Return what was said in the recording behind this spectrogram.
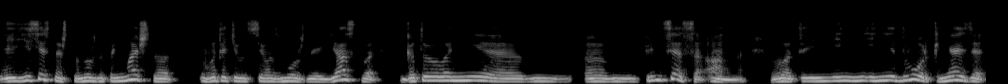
И естественно, что нужно понимать, что вот эти вот все возможные яства готовила не э, принцесса Анна, вот, и, и, и не двор князя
